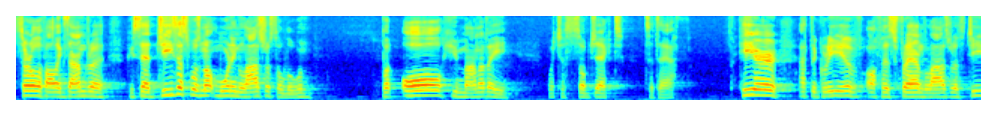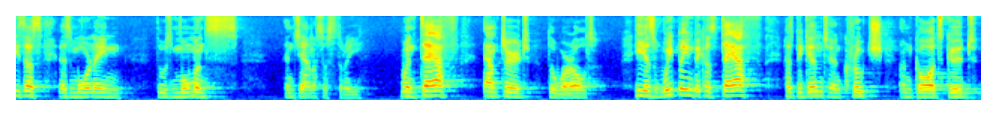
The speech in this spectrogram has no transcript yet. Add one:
Cyril of Alexandria, who said Jesus was not mourning Lazarus alone, but all humanity which is subject to death. Here at the grave of his friend Lazarus, Jesus is mourning those moments in Genesis 3 when death entered the world. He is weeping because death has begun to encroach on God's good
